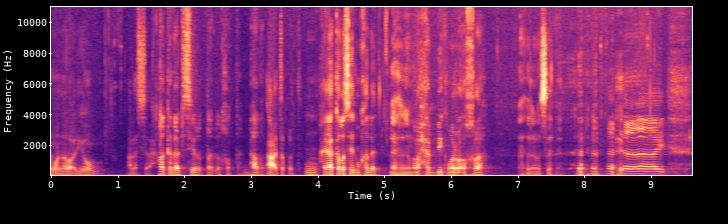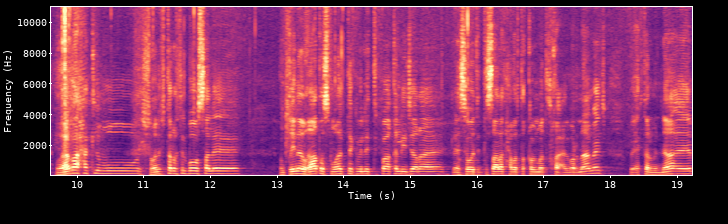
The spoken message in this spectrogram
ما نرى اليوم على الساحة. هكذا تسير الخطة. بهذا الطريق. أعتقد. حياك الله سيد مخلد. أهلا ارحب بك مرة أخرى. أهلا وسهلا. وين راحت الأمور؟ شلون افترت البوصلة؟ انطينا الغاطس مالتك بالاتفاق اللي جرى. لأن سويت اتصالات حضرتك قبل ما تدخل على البرنامج. وأكثر من نائب.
